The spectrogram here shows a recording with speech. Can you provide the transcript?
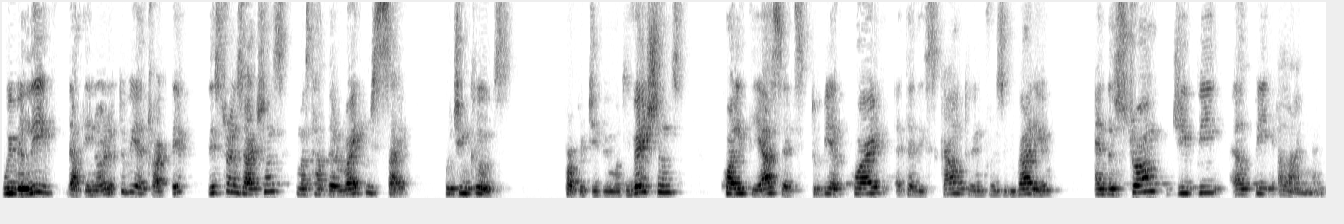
We believe that in order to be attractive, these transactions must have the right risk side, which includes proper GP motivations, quality assets to be acquired at a discount to intrinsic value, and a strong GP-LP alignment.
